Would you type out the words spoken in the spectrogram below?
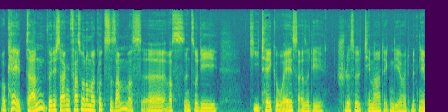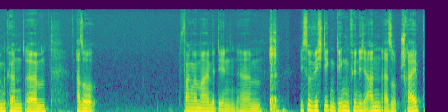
Okay, dann würde ich sagen, fassen wir noch mal kurz zusammen, was, äh, was sind so die Key Takeaways, also die Schlüsselthematiken, die ihr heute mitnehmen könnt. Ähm, also fangen wir mal mit den ähm, nicht so wichtigen Dingen, finde ich, an. Also schreib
